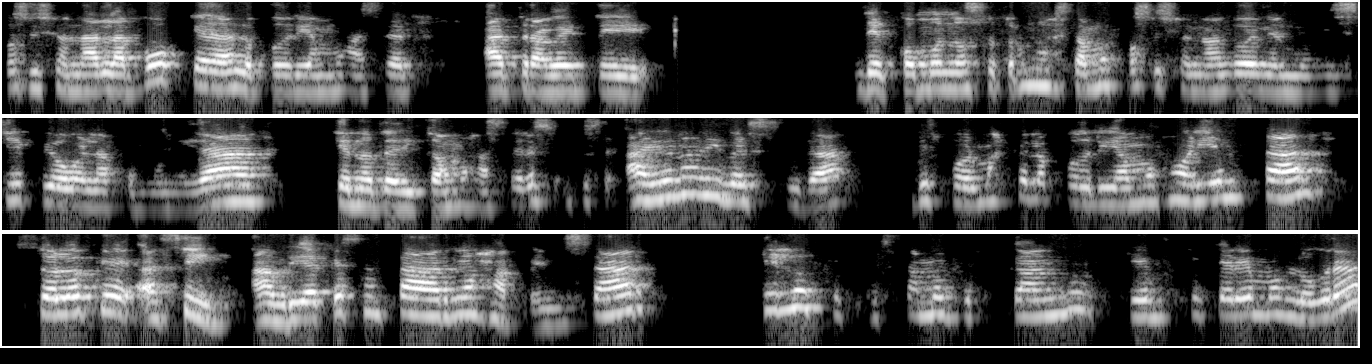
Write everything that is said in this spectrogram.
posicionar las búsquedas, lo podríamos hacer a través de, de cómo nosotros nos estamos posicionando en el municipio o en la comunidad, que nos dedicamos a hacer eso. Entonces, hay una diversidad de formas que lo podríamos orientar, solo que así, habría que sentarnos a pensar qué es lo que estamos buscando, qué, qué queremos lograr,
